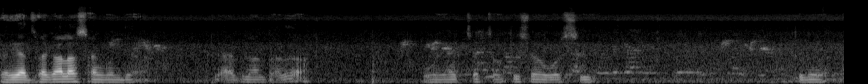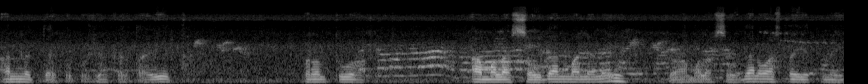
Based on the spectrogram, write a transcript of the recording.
तर या जगाला सांगून द्या. की अभिलाल दादा वयाच्या चौतीसव्या वर्षी तुम्ही अन्न त्याग करता येत. परंतु आम्हाला संविधान मान्य नाही किंवा आम्हाला संविधान वाचता येत नाही.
